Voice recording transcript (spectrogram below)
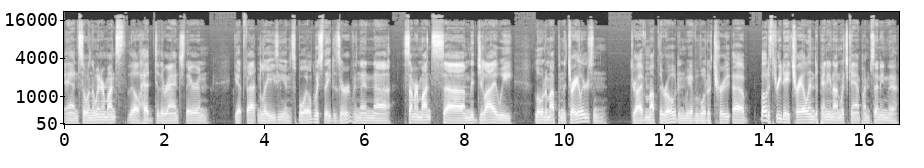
and so in the winter months they'll head to the ranch there and get fat and lazy and spoiled, which they deserve. And then uh, summer months, uh, mid July, we load them up in the trailers and drive them up the road, and we have about a tra- uh, about a three day trail in, depending on which camp I'm sending the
